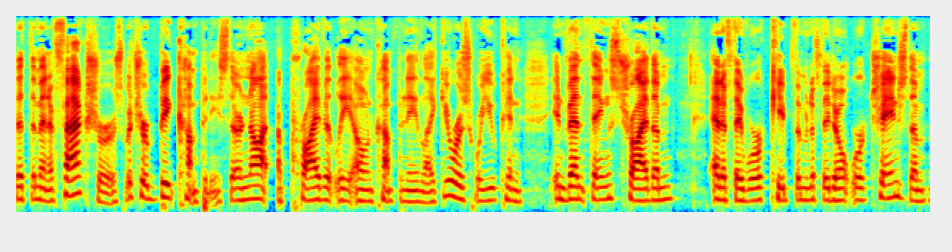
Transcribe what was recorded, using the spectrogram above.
that the manufacturers, which are big companies, they're not a privately owned company like yours, where you can invent things, try them, and if they work, keep them, and if they don't work, change them.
